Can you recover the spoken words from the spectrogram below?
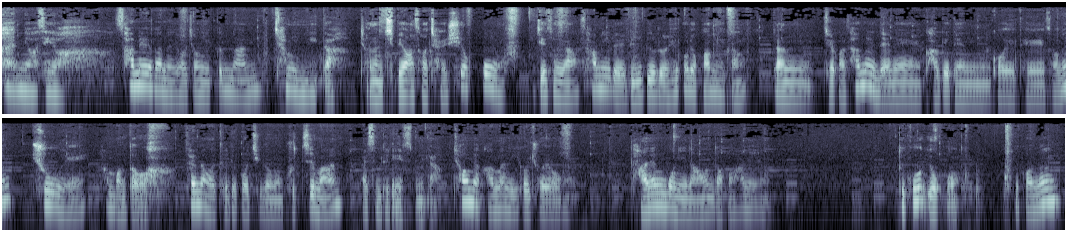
안녕하세요. 3일간의 여정이 끝난 참입니다. 저는 집에 와서 잘 쉬었고 이제서야 3일의 리뷰를 해보려고 합니다. 일단 제가 3일 내내 가게 된 거에 대해서는 추후에 한 번 더 설명을 드리고 지금은 굿즈만 말씀드리겠습니다. 처음에 가면 이걸 줘요. 단행본이 나온다고 하네요. 그리고 요거 이거는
